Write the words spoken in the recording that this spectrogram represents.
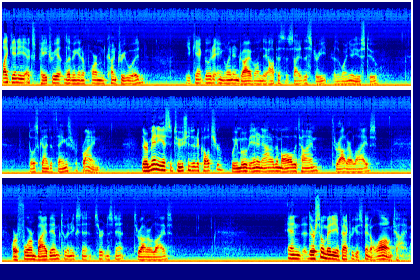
like any expatriate living in a foreign country would. You can't go to England and drive on the opposite side of the street or the one you're used to. Those kinds of things are fine. There are many institutions in a culture. We move in and out of them all the time throughout our lives, or formed by them to an extent, certain extent throughout our lives. And there are so many, in fact, we could spend a long time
